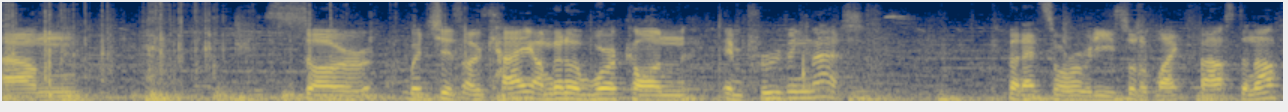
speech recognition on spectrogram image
Um, So, which is okay. I'm going to work on improving that, but that's already sort of like fast enough,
